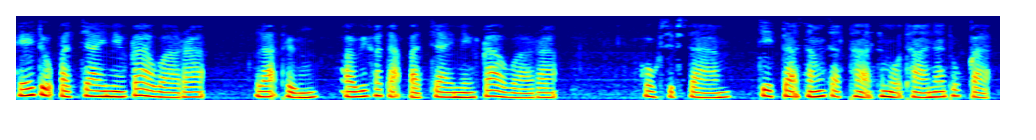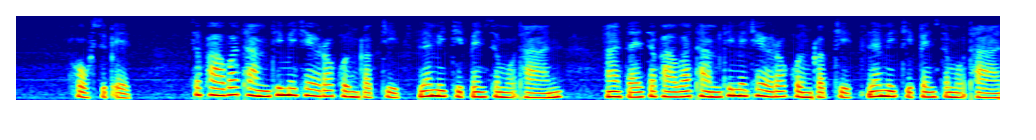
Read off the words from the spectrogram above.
เหตุปัจจัยมีเก้าวาระ ละถึง อวิคตะปัจจัยมีเก้าวาระหกสิบสาม จิตตสังสัทธะสมุทฐานทุกกะหกสิบเอ็ดสภาวธรรมที่ไม่ใช่รักคนกับจิต และมีจิตเป็นสมุทฐาน อาศัยสภาวธรรมที่ไม่ใช่รักคนกับจิต และมีจิตเป็นสมุทฐาน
